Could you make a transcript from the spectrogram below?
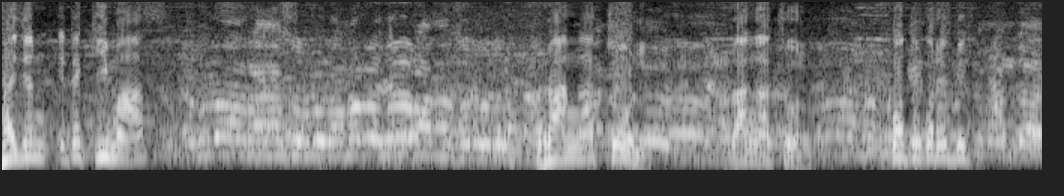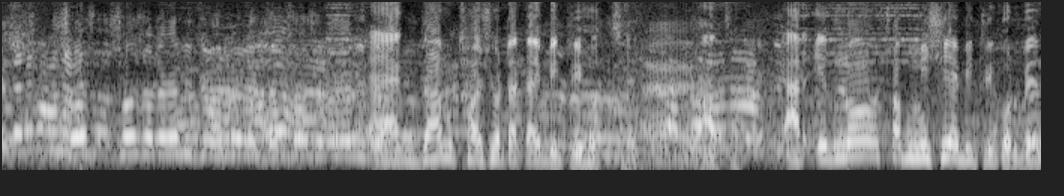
ভাইজান, এটা কি মাছ? রাঙাচোল। রাঙাচোল। কত করে একদম ছয়শো টাকায় বিক্রি হচ্ছে। আচ্ছা আর এগুলো সব মিশিয়ে বিক্রি করবেন?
